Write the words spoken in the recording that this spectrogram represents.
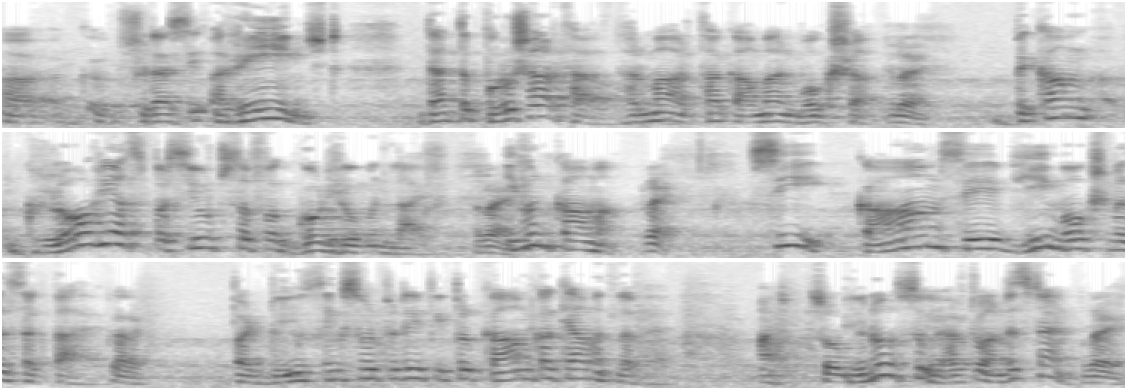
uh, should I say, arranged that the purusharthas, dharma, artha, kama, and moksha, Right. become glorious pursuits of a good human life. Right. Even kama. Right. See, काम से भी मोक्ष मिल सकता है. Correct. But do you think so today? People काम का क्या मतलब है? Achha. So, You know, so you have to understand. Right.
